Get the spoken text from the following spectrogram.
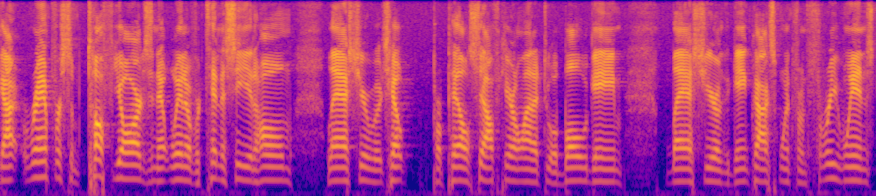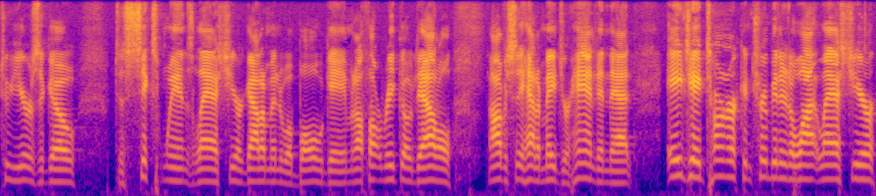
Got ran for some tough yards in that win over Tennessee at home last year, which helped propel South Carolina to a bowl game last year. The Gamecocks went from three wins two years ago to six wins last year, got them into a bowl game. And I thought Rico Dowdle obviously had a major hand in that. A.J. Turner contributed a lot last year,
